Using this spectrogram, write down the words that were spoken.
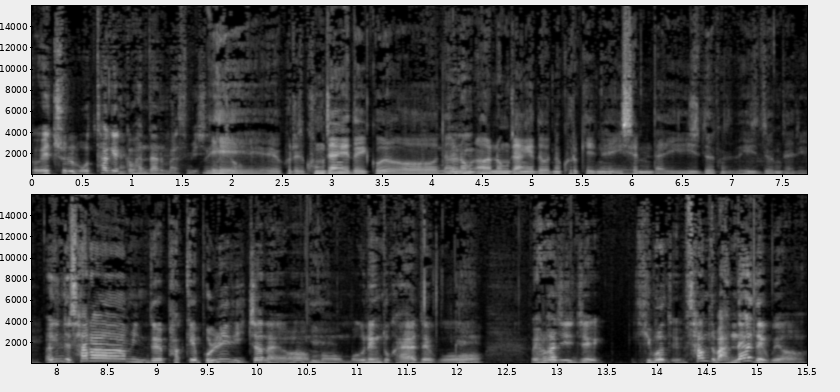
외출을 못 하게끔 네. 한다는 말씀이신 예, 거죠? 예, 그래서 공장에도 있고 어, 아, 농, 어, 농장에도 그렇게 음. 있습니다. 이주동자리. 아 근데 사람인데 밖에 볼 일이 있잖아요. 예. 뭐, 뭐 은행도 가야 되고 예. 여러 가지 이제 기본 사람도 만나야 되고요.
